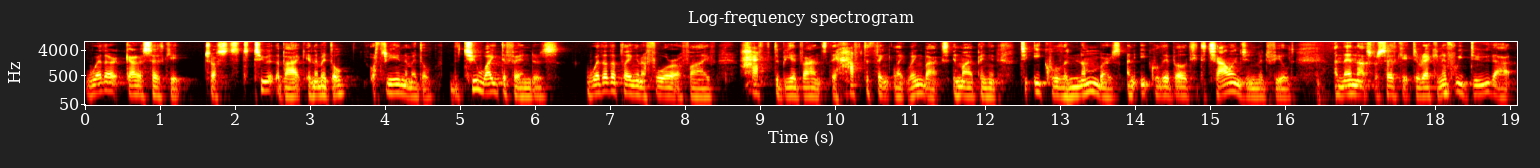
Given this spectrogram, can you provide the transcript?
whether Gareth Southgate trusts two at the back in the middle or three in the middle the two wide defenders whether they're playing in a four or a five have to be advanced. They have to think like wing backs in my opinion to equal the numbers and equal the ability to challenge in midfield. And then that's for Southgate to reckon if we do that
